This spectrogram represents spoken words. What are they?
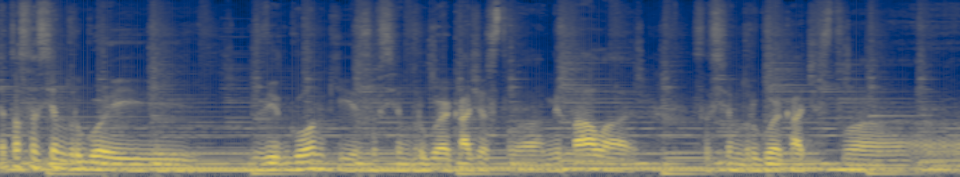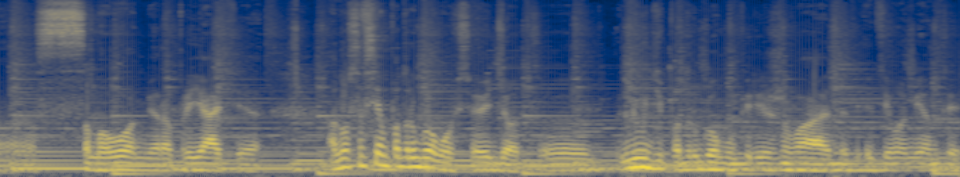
Это совсем другой вид гонки, совсем другое качество металла, совсем другое качество э, самого мероприятия. оно совсем по-другому все идет. Э, люди по-другому переживают эти моменты.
